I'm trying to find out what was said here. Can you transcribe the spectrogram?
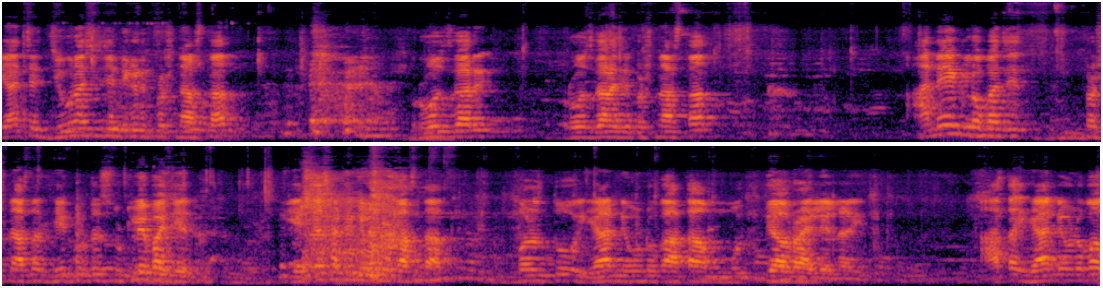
याच्या जीवनाशी जे निगडीत प्रश्न असतात रोजगार रोजगाराचे प्रश्न असतात. अनेक लोकांचे प्रश्न असतात हे कुठे सुटले पाहिजेत. याच्यासाठी निवडणुका असतात. परंतु ह्या निवडणुका आता मुद्द्यावर राहिलेल्या नाहीत. आता ह्या निवडणुका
